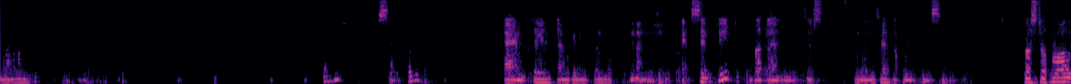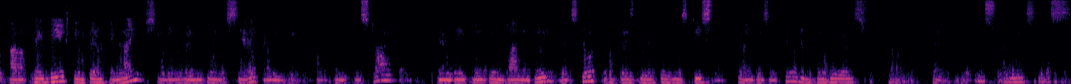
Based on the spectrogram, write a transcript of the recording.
one. And then I'm going to accept it, but I'm just going to a couple of things. First of all, uh, did npm inline, so we will npm select and we will install, and then npm run and build. Let's go the base directory is this and this and the is yes.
